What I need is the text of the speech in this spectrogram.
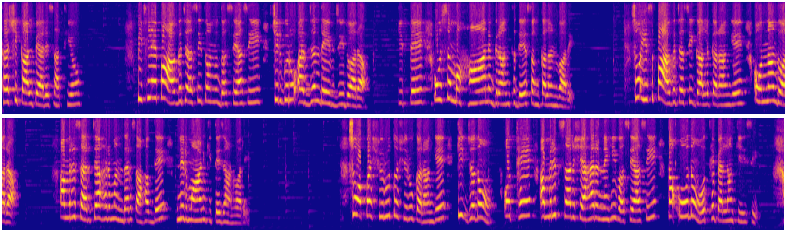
ਸਤਿ ਸ਼੍ਰੀ ਅਕਾਲ ਪਿਆਰੇ ਸਾਥੀਓ। ਪਿਛਲੇ ਭਾਗ 'ਚ ਅਸੀਂ ਤੁਹਾਨੂੰ ਦੱਸਿਆ ਸੀ ਸ੍ਰੀ ਗੁਰੂ ਅਰਜਨ ਦੇਵ ਜੀ ਦੁਆਰਾ ਕੀਤੇ ਉਸ ਮਹਾਨ ਗ੍ਰੰਥ ਦੇ ਸੰਕਲਨ ਬਾਰੇ। ਸੋ ਇਸ ਭਾਗ 'ਚ ਅਸੀਂ ਗੱਲ ਕਰਾਂਗੇ ਉਹਨਾਂ ਦੁਆਰਾ ਅੰਮ੍ਰਿਤਸਰ 'ਚ ਹਰਮੰਦਰ ਸਾਹਿਬ ਦੇ ਨਿਰਮਾਣ ਕੀਤੇ ਜਾਣ ਬਾਰੇ। ਸੋ ਆਪਾਂ ਸ਼ੁਰੂ ਤੋਂ ਸ਼ੁਰੂ ਕਰਾਂਗੇ ਕਿ ਜਦੋਂ ਉੱਥੇ ਅੰਮ੍ਰਿਤਸਰ ਸ਼ਹਿਰ ਨਹੀਂ ਵਸਿਆ ਸੀ, ਤਾਂ ਉਦੋਂ ਉੱਥੇ ਪਹਿਲਾਂ ਕੀ ਸੀ?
